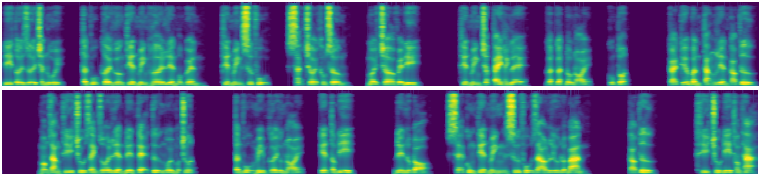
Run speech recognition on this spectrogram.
Đi tới dưới chân núi, tần vũ cười hướng thiên minh hơi liền ô quyền, thiên minh sư phụ, sắc trời không sớm, mời trở về đi. Thiên minh chấp tay hành lễ, gật gật đầu nói, cũng tốt. Cái kia bần tăng liền cáo tử mong rằng thí chủ rảnh rỗi liền đến tệ tự ngồi một chút. Tần vũ mỉm cười ứng nói, yên tâm đi. Đến lúc đó, sẽ cùng tiên minh sư phụ giao lưu luật bàn. Cáo tử. Thí chủ đi thong thả.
